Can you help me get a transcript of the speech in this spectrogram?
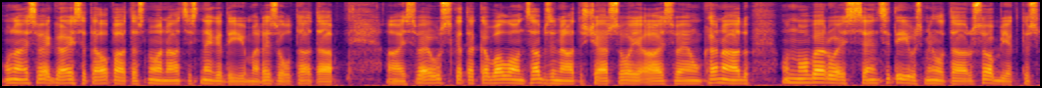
un ASV gaisa telpā tas nonācis negadījuma rezultātā. ASV uzskata, ka balons apzināti šķērsoja ASV un Kanādu un novērojas sensitīvus militārus objektus.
